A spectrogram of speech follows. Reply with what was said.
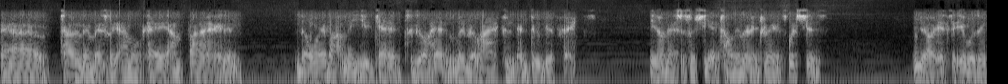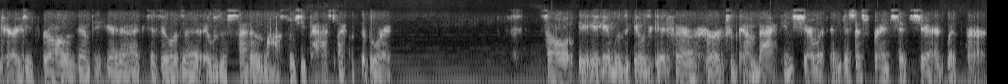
uh, telling them basically, I'm okay, I'm fine, and don't worry about me. You get to go ahead and live your life and, and do good things. You know, that's just what she had told them in her dreams, which is, you know, it, it was encouraging for all of them to hear that because it was a it was a sudden loss when she passed back with the February. So it, it was it was good for her to come back and share with him, just as French had shared with her,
